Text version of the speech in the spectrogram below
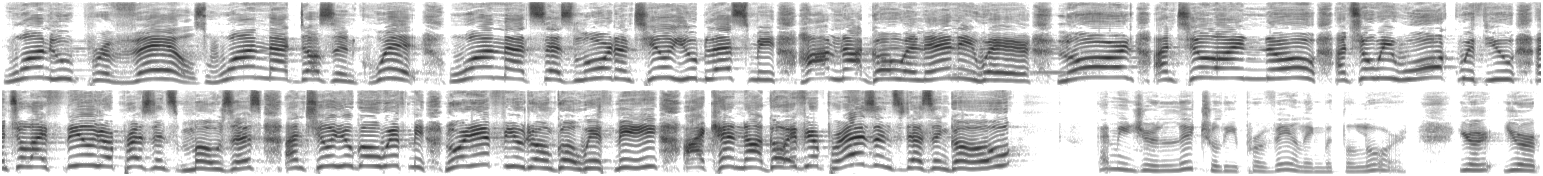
One who prevails, one that doesn't quit, one that says, Lord, until you bless me, I'm not going anywhere. Lord, until I know, until we walk with you, until I feel your presence, Moses, until you go with me. Lord, if you don't go with me, I cannot go. If your presence doesn't go, that means you're literally prevailing with the Lord. You're, you're,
